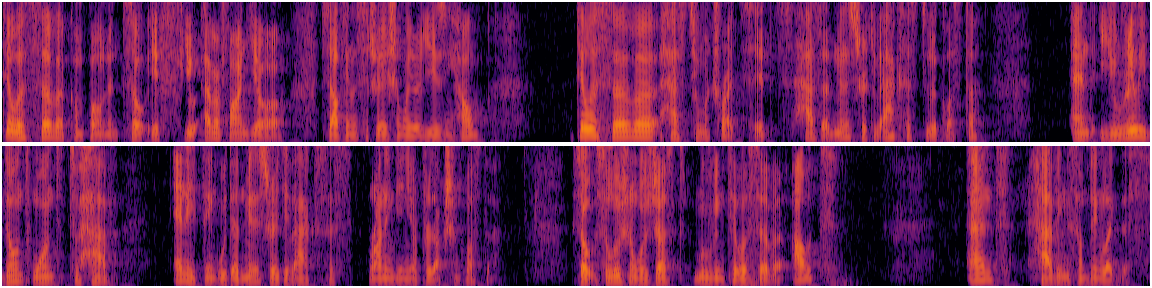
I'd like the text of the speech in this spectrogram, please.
Tiller server component. So if you ever find yourself in a situation where you're using Helm, Tiller server has too much rights. It has administrative access to the cluster, and you really don't want to have anything with administrative access running in your production cluster. So solution was just moving Tiller server out and having something like this.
